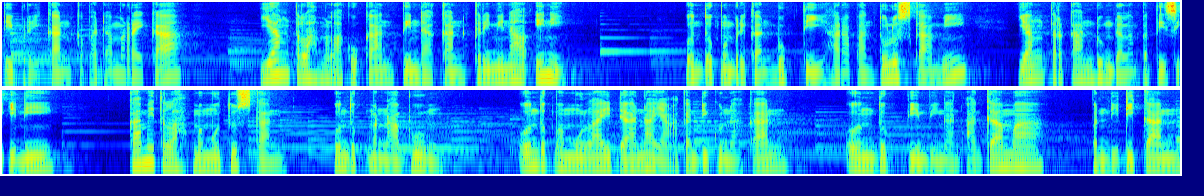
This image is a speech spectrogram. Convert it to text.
diberikan kepada mereka yang telah melakukan tindakan kriminal ini. Untuk memberikan bukti harapan tulus kami yang terkandung dalam petisi ini, kami telah memutuskan untuk menabung, untuk memulai dana yang akan digunakan untuk bimbingan agama, pendidikan,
